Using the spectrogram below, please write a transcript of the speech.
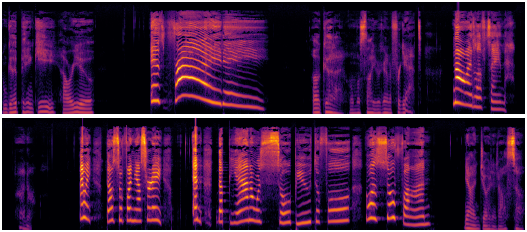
I'm good, Pinky. How are you? It's Friday. Oh, good. I almost thought you were going to forget. No, I love saying that. I know. Anyway, that was so fun yesterday. And the piano was so beautiful. It was so fun. Yeah, I enjoyed it also.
